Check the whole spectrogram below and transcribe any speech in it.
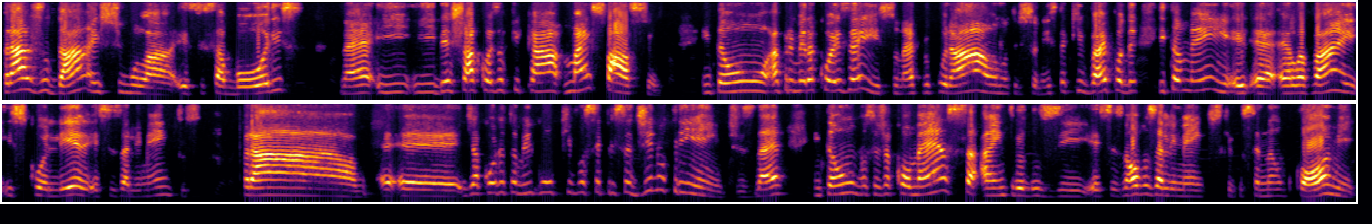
para ajudar a estimular esses sabores né? E, e deixar a coisa ficar mais fácil. Então, a primeira coisa é isso, né? Procurar um nutricionista que vai poder. E também é, ela vai escolher esses alimentos para é, é, de acordo também com o que você precisa de nutrientes, né? Então você já começa a introduzir esses novos alimentos que você não come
